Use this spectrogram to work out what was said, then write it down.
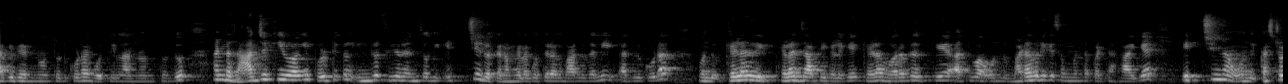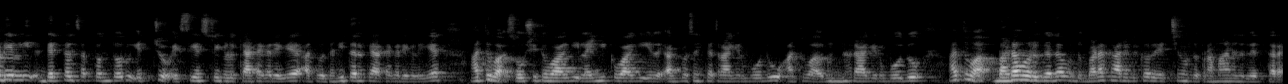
ಆಗಿದೆ ಅನ್ನುವಂಥದ್ದು ಕೂಡ ಗೊತ್ತಿಲ್ಲ ಅನ್ನುವಂಥದ್ದು. ಅಂಡ್ ರಾಜಕೀಯವಾಗಿ ಪೊಲಿಟಿಕಲ್ ಇಂಟರ್ಫಿಯರೆನ್ಸ್ ಅದು ಹೆಚ್ಚಿರುತ್ತೆ ನಮಗೆಲ್ಲ ಗೊತ್ತಿರೋ ಭಾರತದಲ್ಲಿ ಅದ್ರಲ್ಲೂ ಕೂಡ ಒಂದು ಕೆಳ ಕೆಳ ಜಾತಿಗಳಿಗೆ, ಕೆಳ ವರ್ಗಕ್ಕೆ ಅಥವಾ ಒಂದು ಬಡವರಿಗೆ ಸಂಬಂಧಪಟ್ಟ ಹಾಗೆ ಹೆಚ್ಚಿನ ಒಂದು ಕಸ್ಟಡಿಯಲ್ಲಿ ಡೆತ್ ಅಲ್ಲಿ ಸತ್ತಂತವ್ರು ಹೆಚ್ಚು ಎಸ್ ಸಿ ಎಸ್ ಟಿಗಳ ಕ್ಯಾಟಗರಿಗೆ ಅಥವಾ ದಲಿತರ ಕ್ಯಾಟಗರಿಗಳಿಗೆ ಅಥವಾ ಶೋಷಿತವಾಗಿ, ಲೈಂಗಿಕವಾಗಿ ಅಲ್ಪಸಂಖ್ಯಾತರಾಗಿರ್ಬೋದು ಅಥವಾ ವೃದ್ಧರಾಗಿರ್ಬೋದು ಅಥವಾ ಬಡ ವರ್ಗದ ಒಂದು ಬಡ ಕಾರ್ಮಿಕರು ಹೆಚ್ಚಿನ ಒಂದು ಪ್ರಮಾಣದಲ್ಲಿ ಇರ್ತಾರೆ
